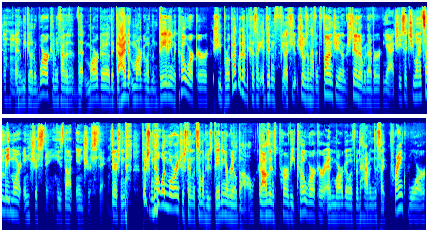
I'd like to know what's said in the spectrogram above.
mm-hmm. and we go to work, and we find out that Margot, the guy that Margot had been dating, the coworker, she broke up with him because like it didn't feel like he, she wasn't having fun. She didn't understand it or whatever. Yeah, she said she wanted somebody more interesting. He's not interesting. There's n- there's no one more interesting than someone who's dating a real doll. Gosling's pervy coworker and Margot have been having this like prank war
